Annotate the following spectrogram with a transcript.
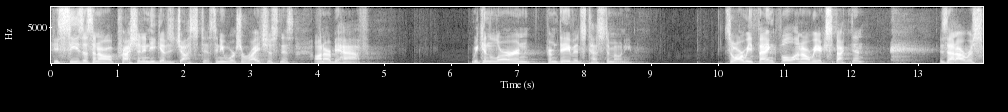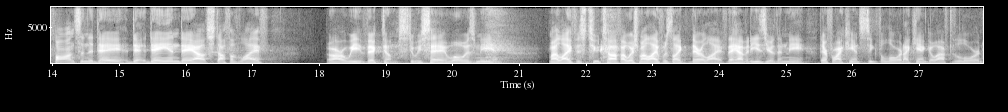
He sees us in our oppression and He gives justice and He works righteousness on our behalf. We can learn from David's testimony. So, are we thankful and are we expectant? Is that our response in the day, day, day in, day out stuff of life? Or are we victims? Do we say, Woe is me, and my life is too tough. I wish my life was like their life. They have it easier than me. Therefore, I can't seek the Lord. I can't go after the Lord.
